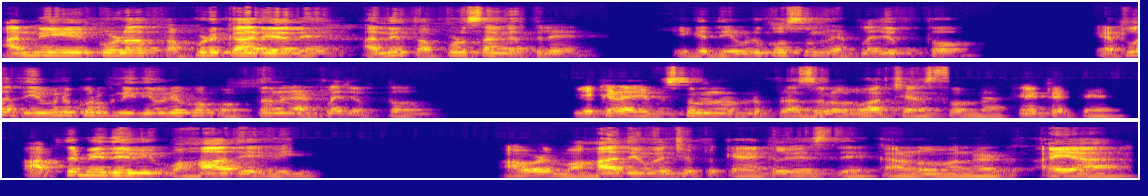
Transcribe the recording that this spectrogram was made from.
అన్ని కూడా తప్పుడు కార్యాలే అన్ని తప్పుడు సంగతులే. ఇక దేవుడి కోసం నువ్వు ఎట్లా చెప్తావు? ఎట్లా దేవుని కొరకు నీ దేవుని యొక్క గొప్పతనం ఎట్లా చెప్తావు? ఇక్కడ ఎపిసోడ్ ప్రజలు వారు చేస్తూ ఉన్నారు. ఏంటంటే అర్థమీదేవి మహాదేవి? ఆవిడ మహాదేవి అని చెప్పి కేకలు వేస్తే కారణం అన్నాడు. అయ్యా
